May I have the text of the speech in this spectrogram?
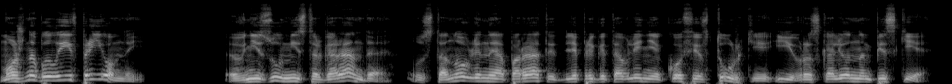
Можно было и в приемной. Внизу мистер Гаранда установлены аппараты для приготовления кофе в турке и в раскаленном песке.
